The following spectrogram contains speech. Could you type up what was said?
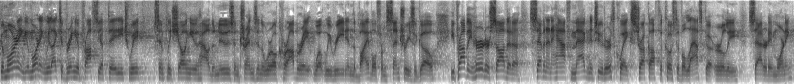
Good morning. Good morning. We like to bring you a prophecy update each week, simply showing you how the news and trends in the world corroborate what we read in the Bible from centuries ago. You probably heard or saw that a seven and a half magnitude earthquake struck off the coast of Alaska early Saturday morning.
